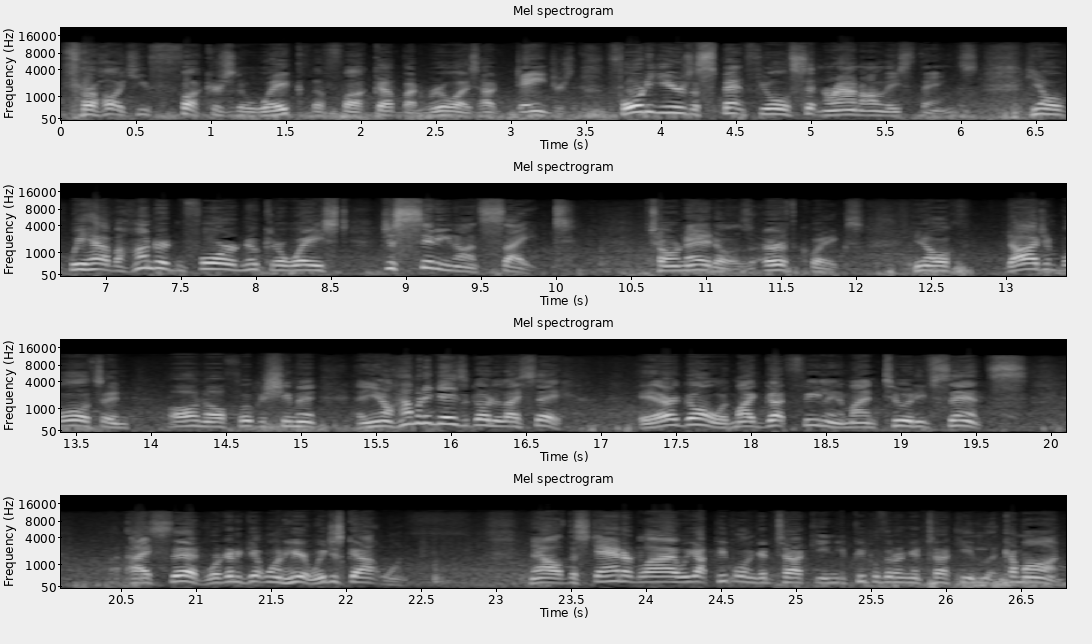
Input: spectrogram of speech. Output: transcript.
for all you fuckers to wake the fuck up and realize how dangerous? 40 years of spent fuel sitting around on these things. You know, we have 104 nuclear waste just sitting on site. Tornadoes, earthquakes, you know, dodging bullets and, oh no, Fukushima. And you know, how many days ago did I say? There I with my gut feeling and my intuitive sense. I said, we're going to get one here. We just got one. Now, the standard lie, we got people in Kentucky, and you people that are in Kentucky, come on.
